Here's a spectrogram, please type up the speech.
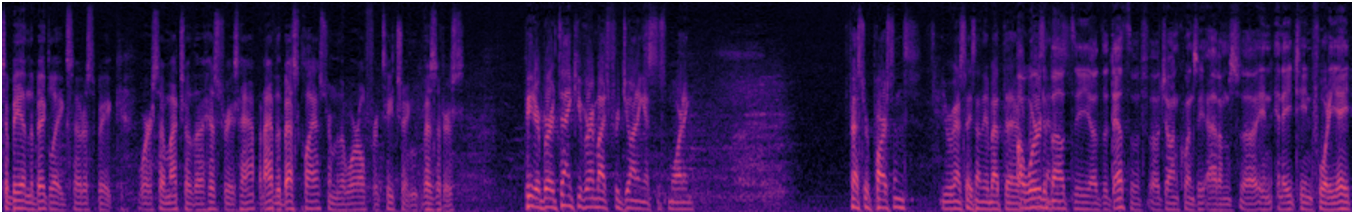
to be in the big league, so to speak, where so much of the history has happened. I have the best classroom in the world for teaching visitors. Peter Bird, thank you very much for joining us this morning. Professor Parsons, you were going to say something about the A word the about the uh, the death of uh, John Quincy Adams uh, in, in 1848.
